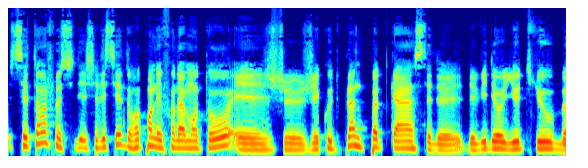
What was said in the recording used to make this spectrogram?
ces temps, je me suis, j'ai décidé de reprendre les fondamentaux et j'écoute plein de podcasts et de, de vidéos YouTube.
